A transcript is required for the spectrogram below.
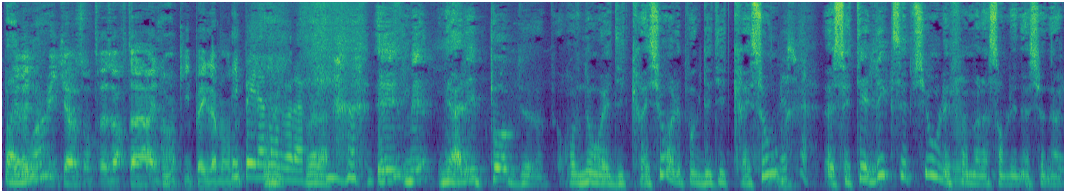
pas les loin. républicains sont très en retard et donc ils payent l'amende. Il paye l'amende, voilà. Voilà. Et, mais, mais à l'époque de, revenons à Edith Cresson, à l'époque d'Edith Cresson, euh, c'était l'exception, les femmes à l'Assemblée nationale.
